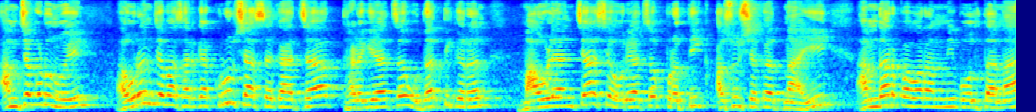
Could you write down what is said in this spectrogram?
आमच्याकडून होईल. औरंगजेबासारख्या क्रूर शासकाच्या थडग्याचं उदात्तीकरण मावळ्यांच्या शौर्याचं प्रतीक असू शकत नाही. आमदार पवारांनी बोलताना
